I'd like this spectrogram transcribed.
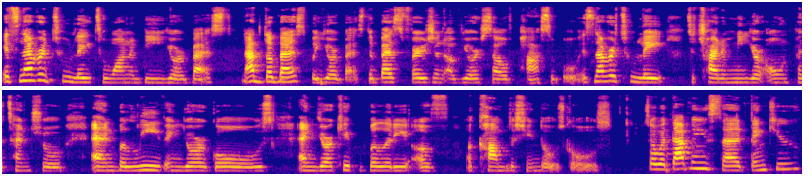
It's never too late to want to be your best. Not the best, but your best. The best version of yourself possible. It's never too late to try to meet your own potential and believe in your goals and your capability of accomplishing those goals. So, with that being said, thank you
